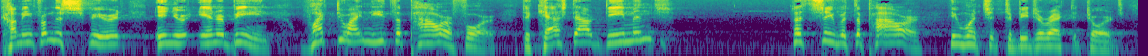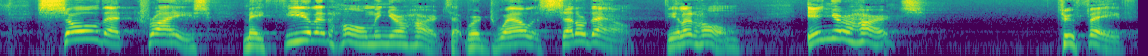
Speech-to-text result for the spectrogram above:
coming from the spirit in your inner being. What do I need the power for? To cast out demons? Let's see what the power he wants it to be directed towards. So that Christ may feel at home in your hearts. That word dwell is settle down, feel at home in your hearts through faith.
